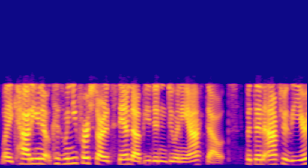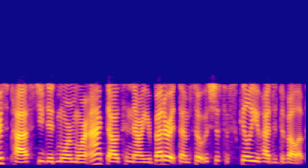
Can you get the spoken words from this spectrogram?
Like, how do you know? Because when you first started stand up, you didn't do any act outs. But then after the years passed, you did more and more act outs, and now you're better at them. So it was just a skill you had to develop.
